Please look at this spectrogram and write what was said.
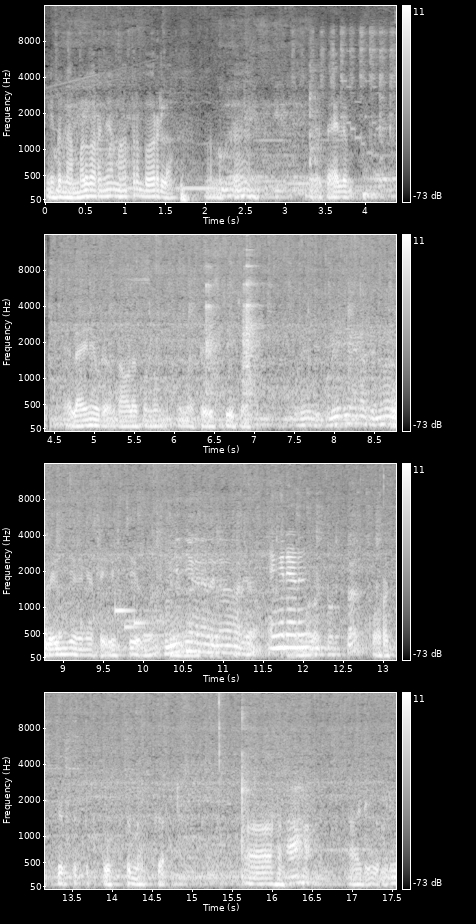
ഇനിയിപ്പോൾ നമ്മൾ പറഞ്ഞാൽ മാത്രം പോരല്ലോ. നമുക്ക് ഏതായാലും എല്ലാവരും ഇവിടെ ഉണ്ട്. അവളെ കൊണ്ടും ഒന്ന് ടേസ്റ്റ് ചെയ്തു പുളിയിഞ്ചി എങ്ങനെയാണ് ടേസ്റ്റ് ചെയ്തത് എങ്ങനെയാണ്? കുറച്ചിട്ട് തൊട്ട് നിൽക്കുക ആഹാ. അടിപൊളി.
